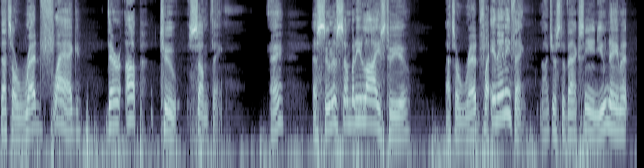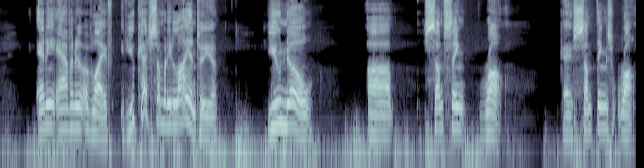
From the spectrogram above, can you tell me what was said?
that's a red flag. They're up to something. Okay? As soon as somebody lies to you, that's a red flag in anything, not just the vaccine. You name it, any avenue of life. If you catch somebody lying to you, you know uh, something wrong. Okay, something's wrong.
